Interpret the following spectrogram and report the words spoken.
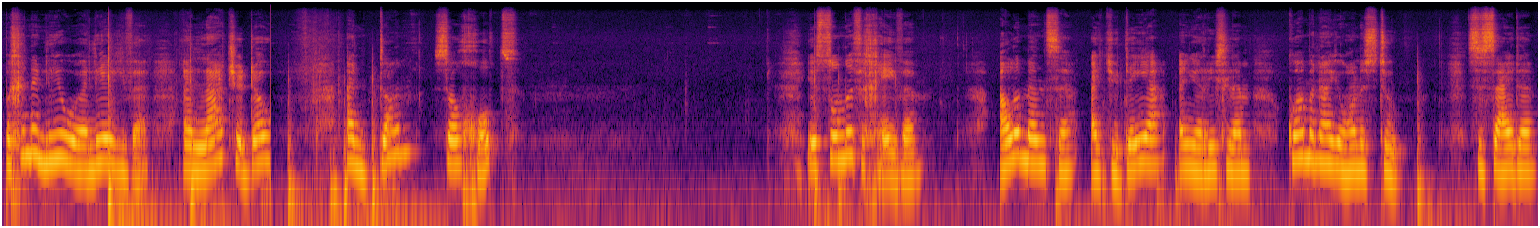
Begin een nieuwe leven en laat je dood. En dan zal God je zonde vergeven. Alle mensen uit Judea en Jeruzalem kwamen naar Johannes toe. Ze zeiden:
